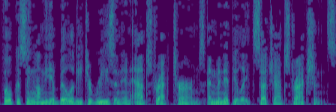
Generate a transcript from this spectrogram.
focusing on the ability to reason in abstract terms and manipulate such abstractions.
